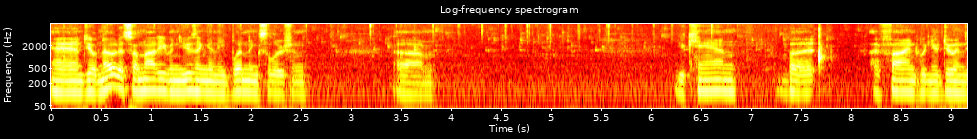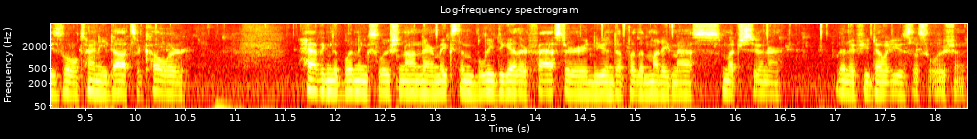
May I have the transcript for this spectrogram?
And you'll notice I'm not even using any blending solution. Um, you can, but I find when you're doing these little tiny dots of color, having the blending solution on there makes them bleed together faster and you end up with a muddy mess much sooner than if you don't use the solution.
